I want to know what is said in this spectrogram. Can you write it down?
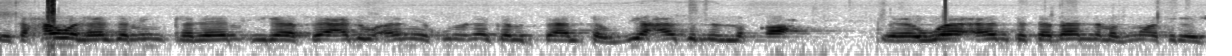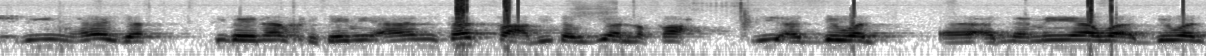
يتحول هذا من كلام إلى فعل وأن يكون هناك بالفعل توزيع عادل للقاح وأن تتبنى مجموعة العشرين هذا في بيانها الختامي أن تدفع بتوزيع اللقاح للدول النامية والدول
